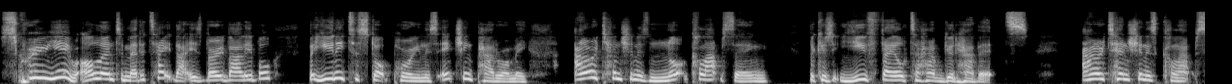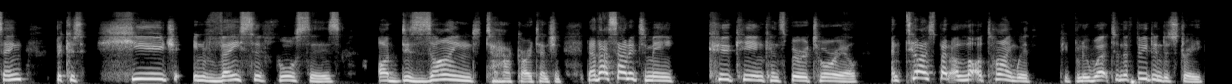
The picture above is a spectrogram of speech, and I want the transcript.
screw you. I'll learn to meditate. That is very valuable, but you need to stop pouring this itching powder on me. Our attention is not collapsing because you failed to have good habits. Our attention is collapsing because huge invasive forces are designed to hack our attention. Now that sounded to me kooky and conspiratorial until I spent a lot of time with people who worked in the food industry,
